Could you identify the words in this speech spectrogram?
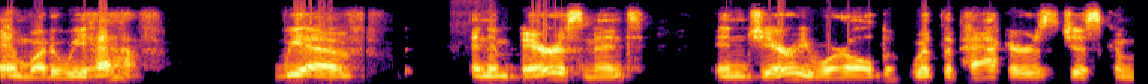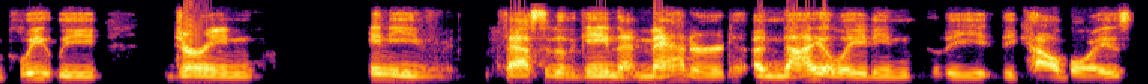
And what do we have? We have an embarrassment in Jerry world with the Packers just completely during any facet of the game that mattered, annihilating the the Cowboys,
